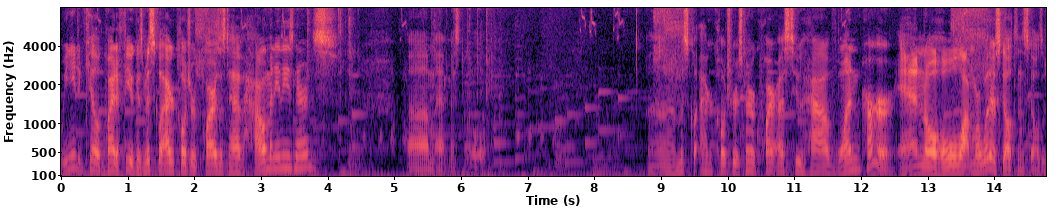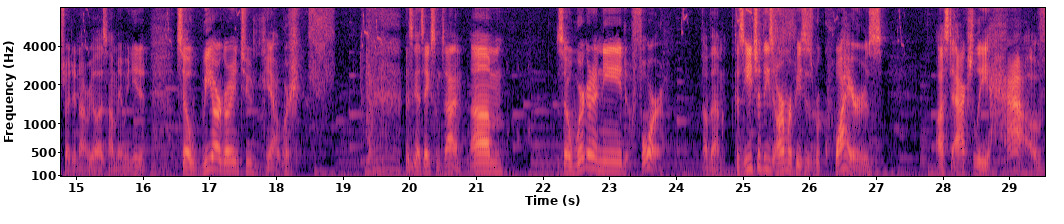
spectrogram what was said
we need to kill quite a few because mystical agriculture requires us to have how many of these nerds? Um, at mystical. Uh, mystical agriculture is going to require us to have one per and a whole lot more wither skeleton skulls, which I did not realize how many we needed. So we are going to, yeah, we're. this is going to take some time. Um, so we're going to need four of them because each of these armor pieces requires us to actually have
